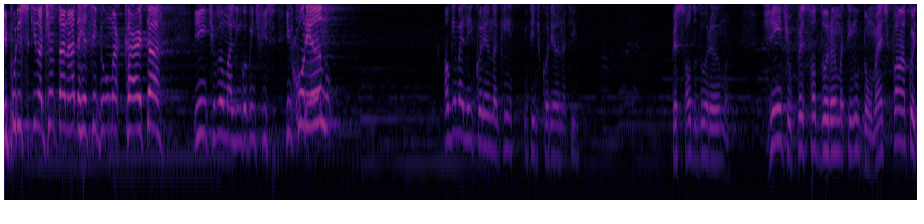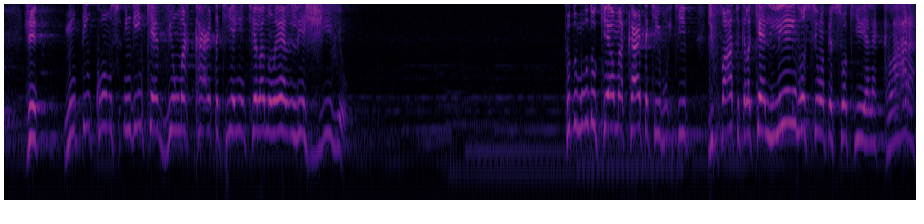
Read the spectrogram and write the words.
E por isso que não adianta nada receber uma carta em, deixa eu ver uma língua bem difícil, em coreano. Alguém vai ler em coreano? Quem entende coreano aqui? Pessoal do Dorama. Gente, o pessoal do Dorama tem um dom, mas fala uma coisa, gente, não tem como, ninguém quer ver uma carta que, é, que ela não é legível. Todo mundo quer uma carta que, que, de fato, que ela quer ler em você uma pessoa que ela é clara.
